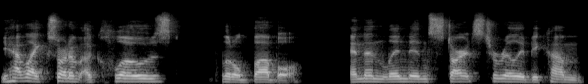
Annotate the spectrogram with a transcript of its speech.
you have like sort of a closed little bubble and then lindon starts to really become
